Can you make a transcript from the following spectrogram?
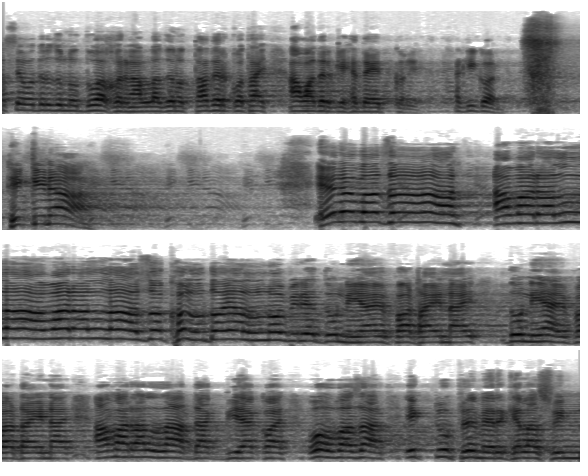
আছে, ওদের জন্য দোয়া করেন, আল্লাহ যেন তাদের কথায় আমাদেরকে হেদায়েত করে। কি করেন ঠিক কি না এরা বাজান, আমার আল্লাহ আমার আল্লাহ যখন দয়াল নবীরে দুনিয়ায় পাঠায় নাই, দুনিয়ায় পাঠায় নাই, আমার আল্লাহ ডাক দিয়া কয়, ও বাজান, একটু প্রেমের খেলা শূন্য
